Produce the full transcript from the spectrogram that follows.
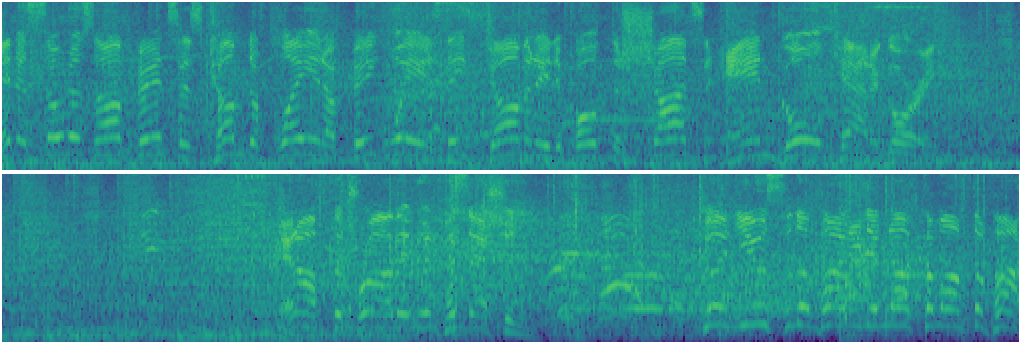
Minnesota's offense has come to play in a big way as they dominated both the shots and goal category. And off the draw, they win possession. Good use of the body to knock them off the puck.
